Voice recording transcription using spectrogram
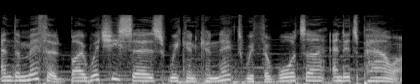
and the method by which he says we can connect with the water and its power.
